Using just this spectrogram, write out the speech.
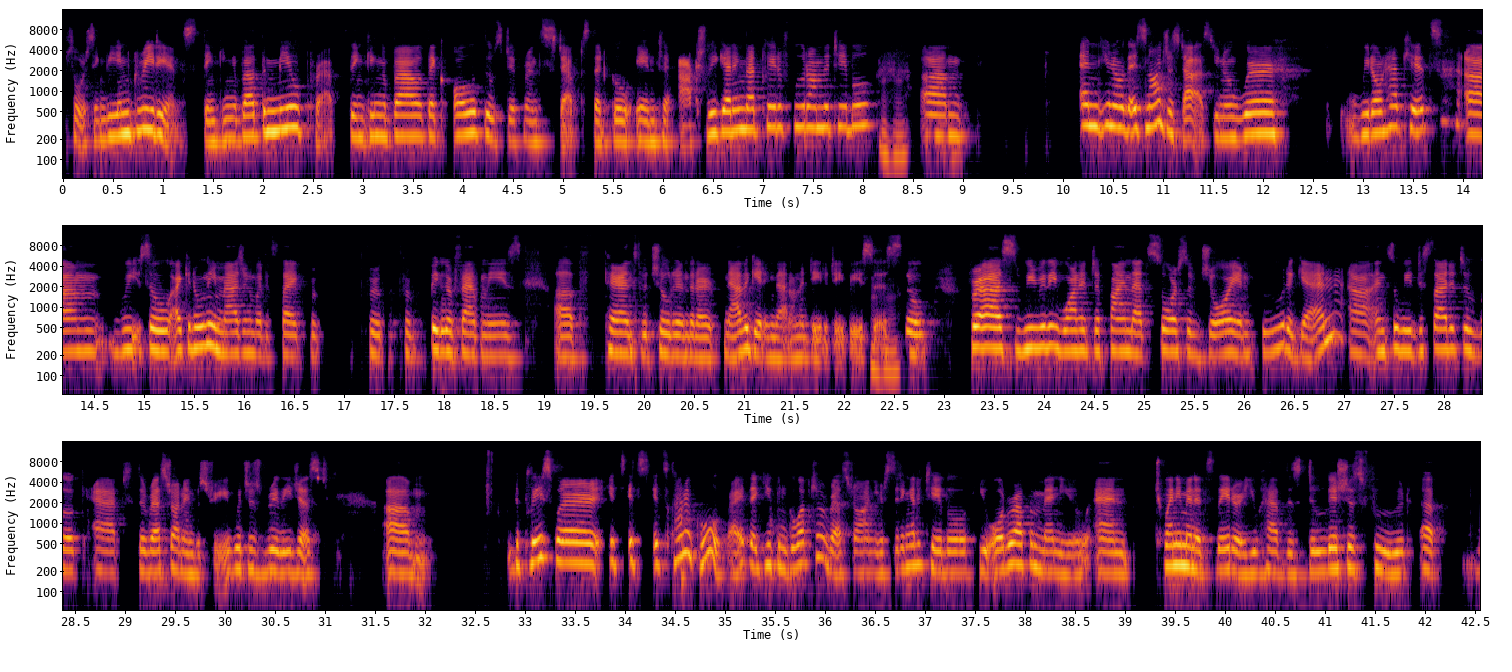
sourcing the ingredients, thinking about the meal prep, thinking about like all of those different steps that go into actually getting that plate of food on the table. Mm-hmm. Um, and you know, it's not just us. You know, we're we don't have kids. Um, we so I can only imagine what it's like for for, for bigger families, uh, parents with children that are navigating that on a day to day basis. Mm-hmm. So for us, we really wanted to find that source of joy in food again. Uh, and so we decided to look at the restaurant industry, which is really just um, the place where it's it's it's kind of cool, right? Like you can go up to a restaurant, you're sitting at a table, you order up a menu, and 20 minutes later you have this delicious food uh,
